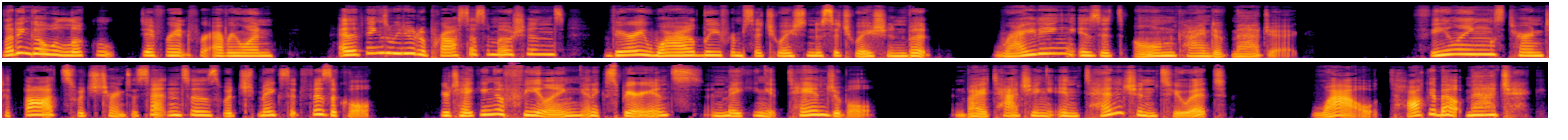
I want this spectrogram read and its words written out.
Letting go will look different for everyone, and the things we do to process emotions vary wildly from situation to situation, but writing is its own kind of magic. Feelings turn to thoughts, which turn to sentences, which makes it physical. You're taking a feeling, an experience, and making it tangible. And by attaching intention to it, wow, talk about magic.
